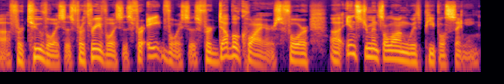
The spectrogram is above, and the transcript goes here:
Uh, for two voices, for three voices, for eight voices, for double choirs, for uh, instruments along with people singing.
